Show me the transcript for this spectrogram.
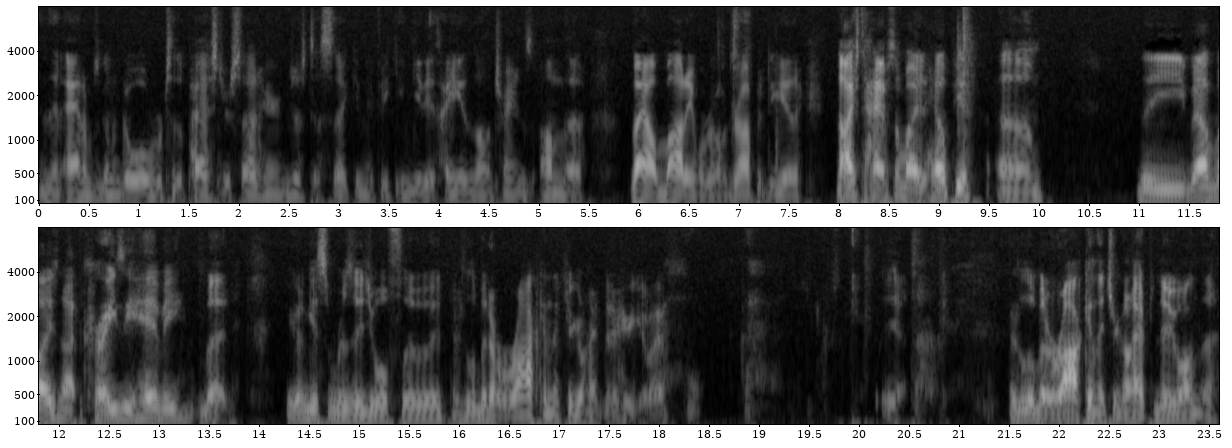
and then Adam's going to go over to the passenger side here in just a second if he can get his hands on the trans on the valve body and we're going to drop it together. Nice to have somebody to help you. Um, the valve body's not crazy heavy but you're going to get some residual fluid. There's a little bit of rocking that you're going to have to do. Here you go man. Yeah. There's a little bit of rocking that you're going to have to do on the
